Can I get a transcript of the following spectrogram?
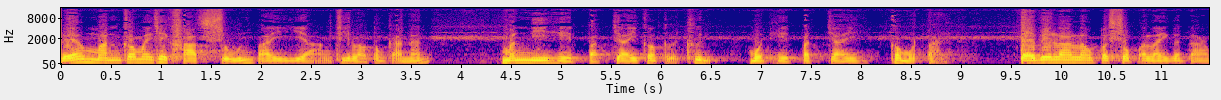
แล้วมันก็ไม่ใช่ขาดศูนย์ไปอย่างที่เราต้องการนั้น มันมีเหตุปัจจัยก็เกิดขึ้น หมดเหตุปัจจัย ก็หมดไป แต่เวลาเราประสบอะไรก็ตาม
